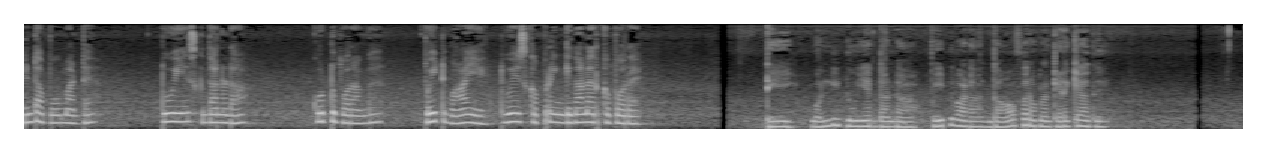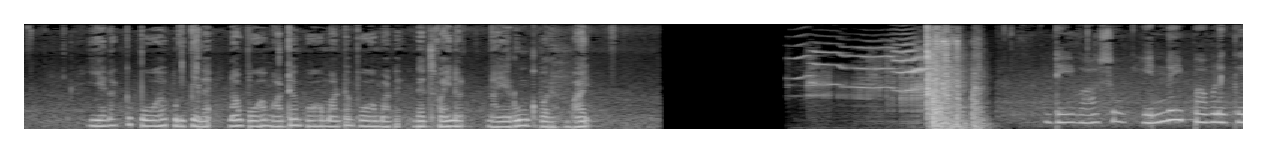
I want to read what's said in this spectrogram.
ஏன்டா போக மாட்டேன் டூ இயர்ஸ்க்கு தானடா. கூட்டு போகிறாங்க போயிட்டு வாயே. டூ இயர்ஸ்க்கு அப்புறம் இங்கே தானே இருக்க போகிறேன் டேய் ஒன்லி டூ இயர் தான்டா. போயிட்டு வாடா. அந்த ஆஃபர் உனக்கு கிடைக்காது. எனக்கு போக பிடிக்கல. நான் போக மாட்டேன் போக மாட்டேன் போக மாட்டேன். தட்ஸ் ஃபைனல் நான் என் ரூமுக்கு போகிறேன் பாய் டேய் வாசு என்ன இப்போ அவனுக்கு?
